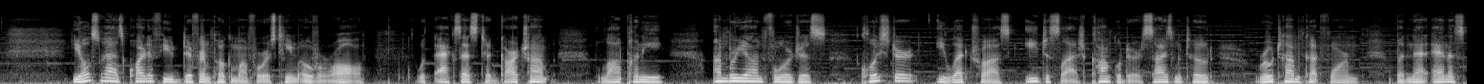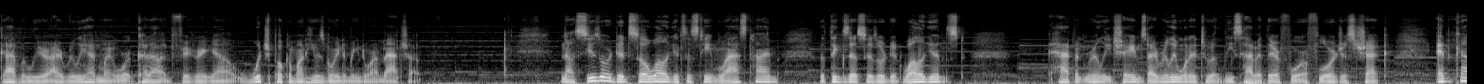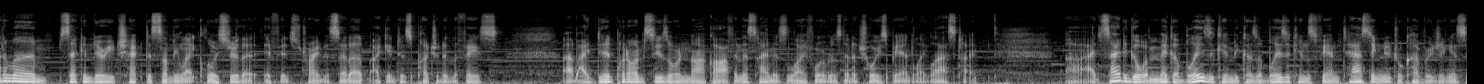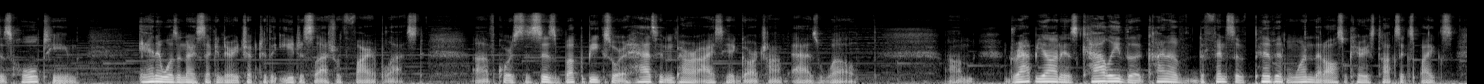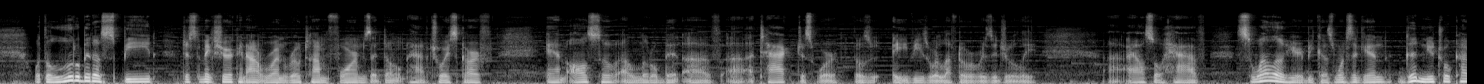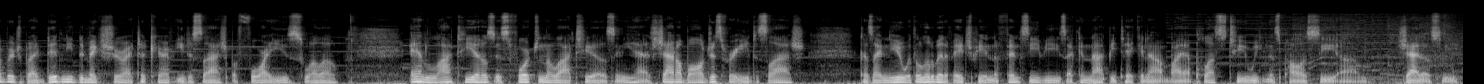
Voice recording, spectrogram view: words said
He also has quite a few different Pokemon for his team overall, with access to Garchomp, Lopunny, Umbreon Florges, Cloyster, Eelektross, Aegislash, Conkeldurr, Seismitoad, Rotom cut form, Banette, and Escavalier, I really had my work cut out in figuring out which Pokemon he was going to bring to our matchup. Now, Scizor did so well against his team last time. The things that Scizor did well against haven't really changed. I really wanted to at least have it there for a floor just check and kind of a secondary check to something like Cloyster that if it's trying to set up, I can just punch it in the face. Um, I did put on Scizor knockoff, and this time it's Life Orb instead of Choice Band like last time. Uh, I decided to go with Mega Blaziken because of Blaziken's fantastic neutral coverage against his whole team, and it was a nice secondary check to the Aegislash with Fire Blast. Uh, of course, this is Buckbeak, so it has Hidden Power Ice Hit Garchomp as well. Um, Drapion is Kali, the kind of defensive pivot one that also carries Toxic Spikes with a little bit of speed just to make sure it can outrun Rotom forms that don't have Choice Scarf and also a little bit of uh, attack just where those EVs were left over residually. Uh, I also have Swellow here because once again, good neutral coverage, but I did need to make sure I took care of Aegislash before I used Swellow and Latios is Fortune the Latios, and he has Shadow Ball just for Aegislash, because I knew with a little bit of HP and defense EVs, I could not be taken out by a plus 2 weakness policy um, Shadow Sneak.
